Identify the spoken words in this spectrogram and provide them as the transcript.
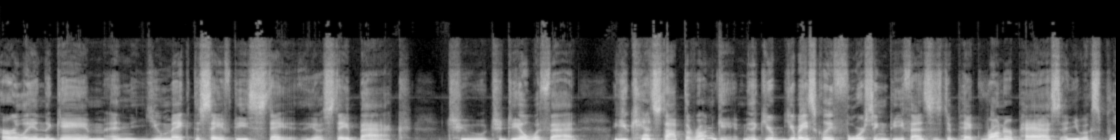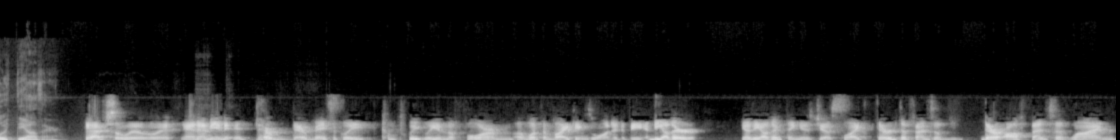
early in the game, and you make the safeties stay, you know, stay back to to deal with that, you can't stop the run game. Like you're you're basically forcing defenses to pick run or pass, and you exploit the other. Absolutely, and I mean it, they're they're basically completely in the form of what the Vikings wanted to be. And the other, you know, the other thing is just like their defensive, their offensive line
